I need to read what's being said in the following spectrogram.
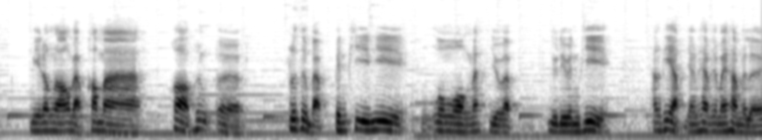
ๆ มีน้องๆแบบเข้ามา ก็เพิ่งเออรู้สึกแบบเป็นพี่ที่งงๆนะอยู่แบบอยู่ดีเป็นพี่ ทั้งที่แบบยังแทบจะไม่ทำไปเลย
